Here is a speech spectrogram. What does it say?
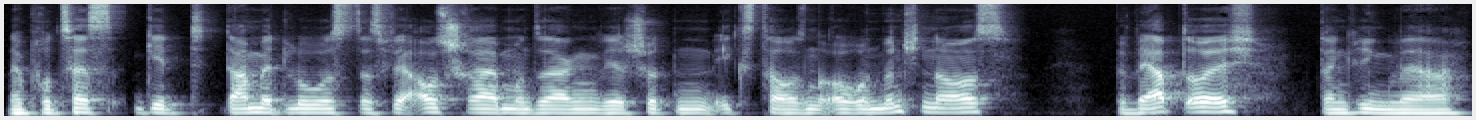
Der Prozess geht damit los, dass wir ausschreiben und sagen, wir schütten x tausend Euro in München aus. Bewerbt euch. Dann kriegen wir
